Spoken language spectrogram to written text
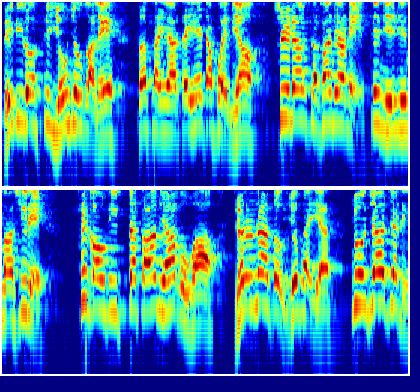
နေပြည်တော်စစ်ရုံးချုပ်ကလည်းသက်ဆိုင်ရာတရင်တပ်ဖွဲ့များရှေ့တန်းစခန်းများနဲ့စစ်မြေပြင်မှာရှိတဲ့ စစ်ကောင်စီတပ်သားများကိုပါရတနာတုတ်ရုပ်ဖတ်ရန်ညွှန်ကြားချက်တွေ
